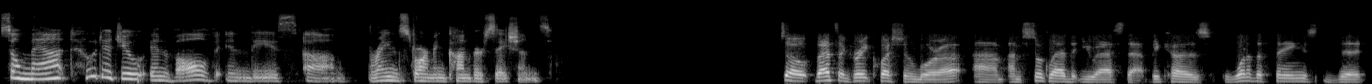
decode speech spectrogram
So Matt, who did you involve in these um, brainstorming conversations? So that's a great question, Laura. Um, I'm so glad that you asked that because one of the things that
